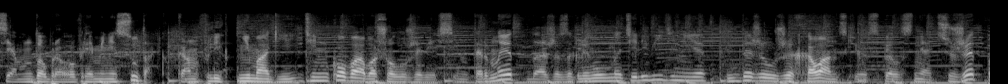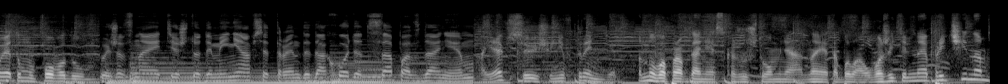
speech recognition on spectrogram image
Всем доброго времени суток. Конфликт Немагии и Тинькова обошел уже весь интернет, даже заглянул на телевидение, даже уже Хованский успел снять сюжет по этому поводу. Вы же знаете, что до меня все тренды доходят с опозданием. А я все еще не в тренде. Ну, в оправдание скажу, что у меня на это была уважительная причина.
